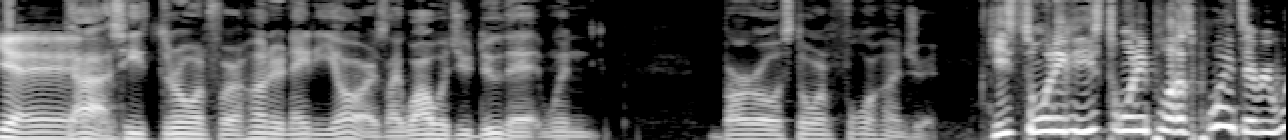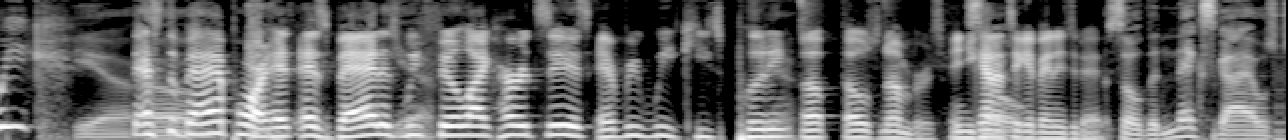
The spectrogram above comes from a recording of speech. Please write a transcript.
yeah, yeah, yeah. gosh, he's throwing for 180 yards. Like, why would you do that when Burrow is throwing 400? He's twenty. He's twenty plus points every week. Yeah, that's the um, bad part. As, as bad as we feel like Hurts is, every week he's putting Yeah. up those numbers, and you gotta So- take advantage of that. So the next guy I was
